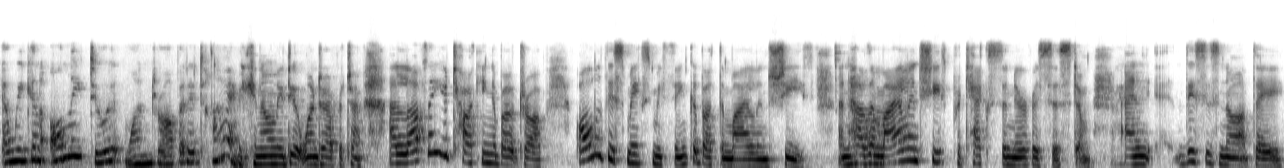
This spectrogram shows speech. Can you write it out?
and we can only do it one drop at a time We can only do it one drop at a time. I love that you're talking about drop. All of this makes me think about the myelin sheath and how the oh. myelin sheath protects the nervous system. And this is not the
